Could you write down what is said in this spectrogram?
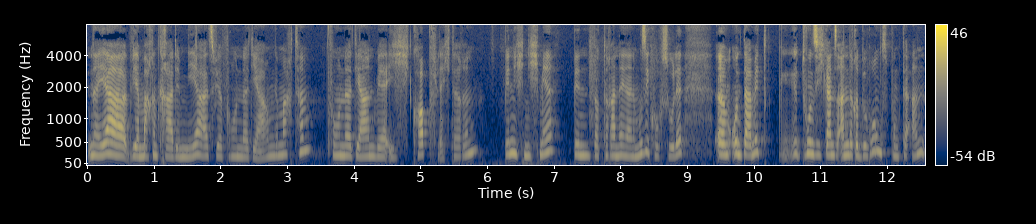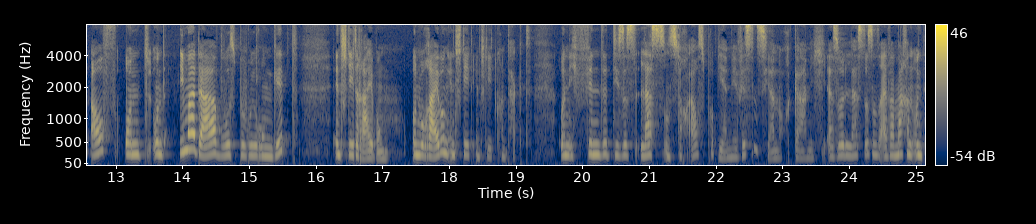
naja, wir machen gerade mehr, als wir vor 100 Jahren gemacht haben. Vor 100 Jahren wäre ich Korbflechterin, bin ich nicht mehr, bin Doktorandin in einer Musikhochschule ähm, und damit tun sich ganz andere Berührungspunkte an, auf und, und immer da, wo es Berührungen gibt, entsteht Reibung. Und wo Reibung entsteht, entsteht Kontakt. Und ich finde dieses, lasst uns doch ausprobieren. Wir wissen es ja noch gar nicht. Also lasst es uns einfach machen. Und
